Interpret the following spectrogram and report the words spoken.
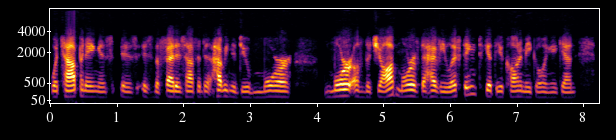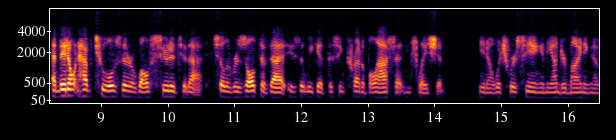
what's happening is is is the Fed is having to having to do more more of the job, more of the heavy lifting to get the economy going again. And they don't have tools that are well suited to that. So the result of that is that we get this incredible asset inflation, you know, which we're seeing in the undermining of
